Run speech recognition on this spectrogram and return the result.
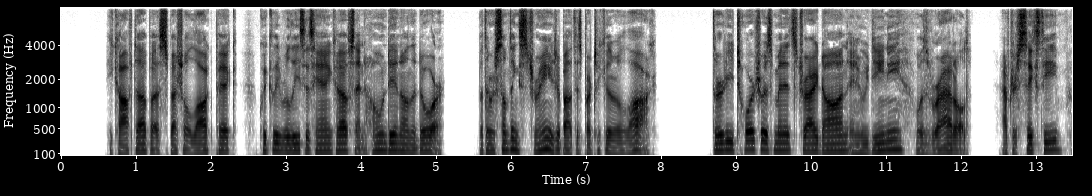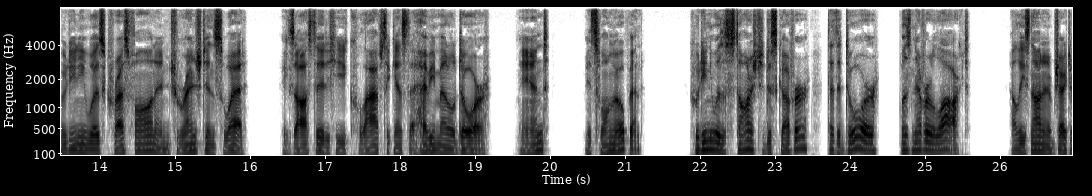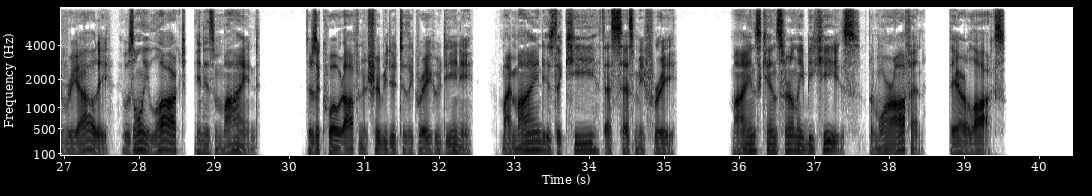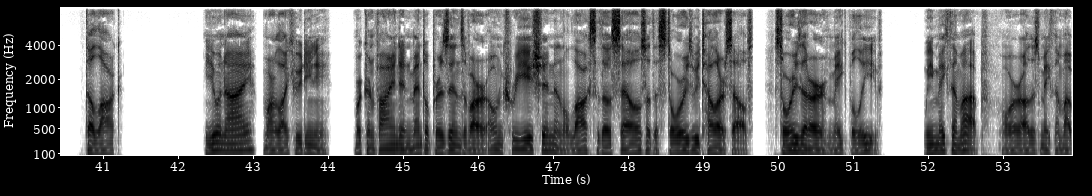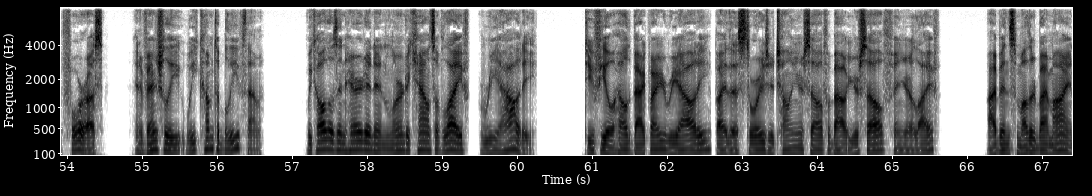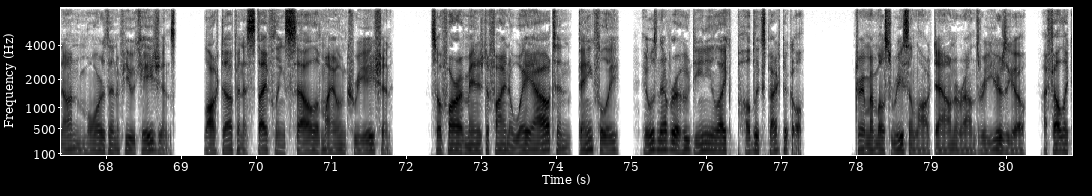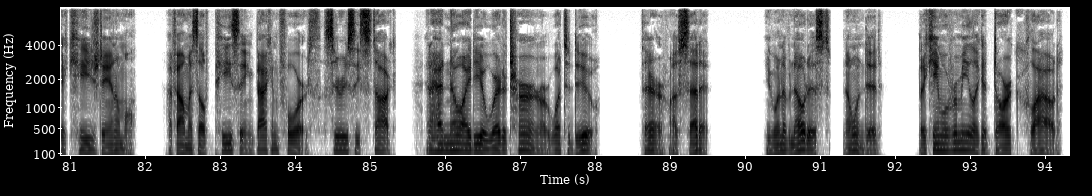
He coughed up a special lockpick, quickly released his handcuffs, and honed in on the door. But there was something strange about this particular lock. Thirty torturous minutes dragged on, and Houdini was rattled. After 60, Houdini was crestfallen and drenched in sweat. Exhausted, he collapsed against a heavy metal door, and it swung open. Houdini was astonished to discover that the door was never locked. At least not in objective reality. It was only locked in his mind. There's a quote often attributed to the great Houdini My mind is the key that sets me free. Minds can certainly be keys, but more often, they are locks. The lock. You and I are like Houdini. We're confined in mental prisons of our own creation, and the locks to those cells are the stories we tell ourselves, stories that are make believe. We make them up, or others make them up for us, and eventually we come to believe them. We call those inherited and learned accounts of life reality. Do you feel held back by your reality, by the stories you're telling yourself about yourself and your life? I've been smothered by mine on more than a few occasions, locked up in a stifling cell of my own creation. So far, I've managed to find a way out, and thankfully, it was never a Houdini like public spectacle. During my most recent lockdown, around three years ago, I felt like a caged animal. I found myself pacing back and forth, seriously stuck, and I had no idea where to turn or what to do. There, I've said it. You wouldn't have noticed, no one did, but it came over me like a dark cloud.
